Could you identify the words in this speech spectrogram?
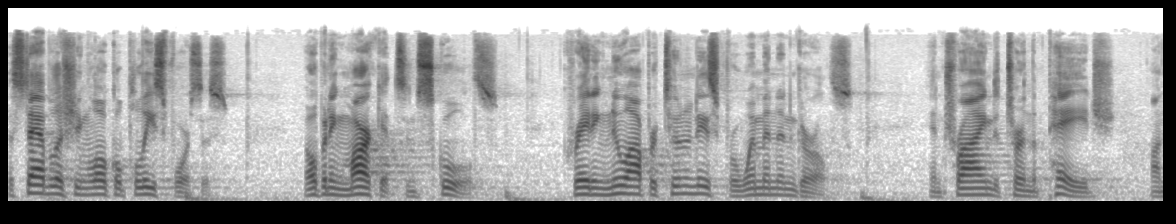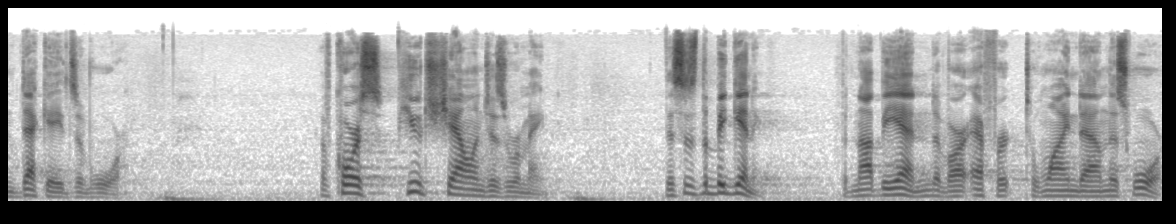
establishing local police forces, opening markets and schools, creating new opportunities for women and girls, and trying to turn the page on decades of war. Of course, huge challenges remain. This is the beginning, but not the end of our effort to wind down this war.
